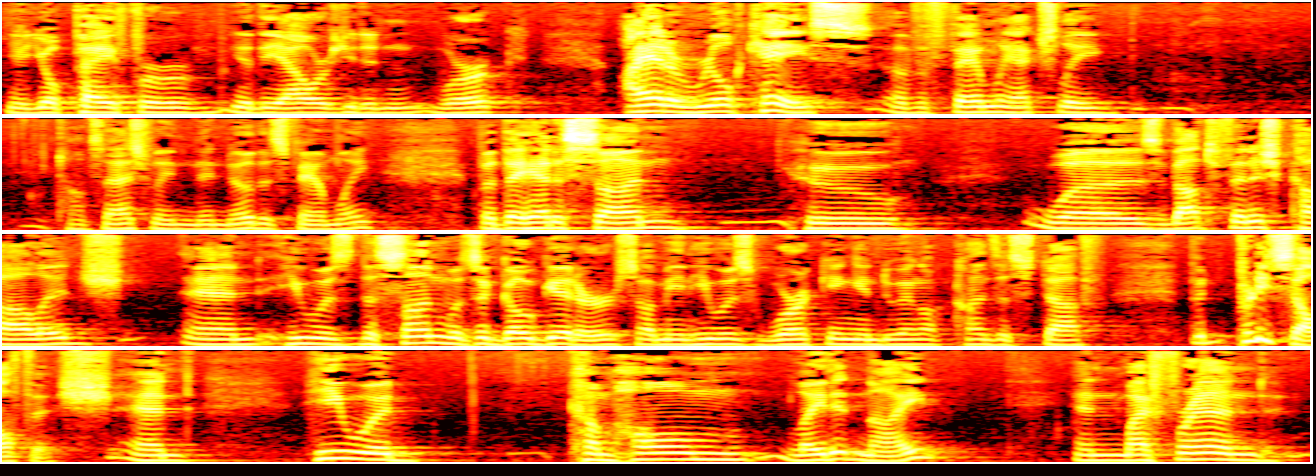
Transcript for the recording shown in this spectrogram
you you'll pay for you know, the hours you didn't work. I had a real case of a family actually. Thompson Ashley, they know this family but they had a son who was about to finish college and he was the son was a go-getter so i mean he was working and doing all kinds of stuff but pretty selfish. And he would come home late at night and my friend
